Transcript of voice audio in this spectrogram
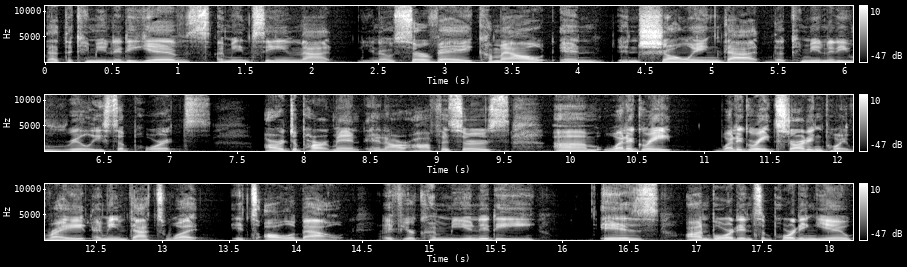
that the community gives, I mean, seeing that, you know, survey come out and, and showing that the community really supports our department and our officers, um, what a great what a great starting point, right? I mean, that's what it's all about. Right. If your community is on board and supporting you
